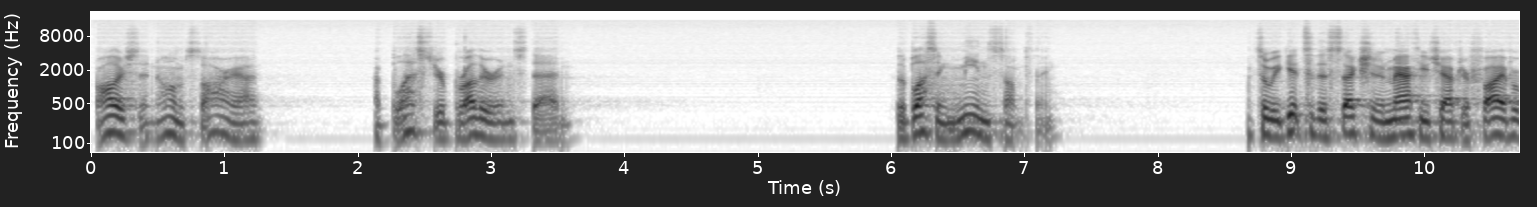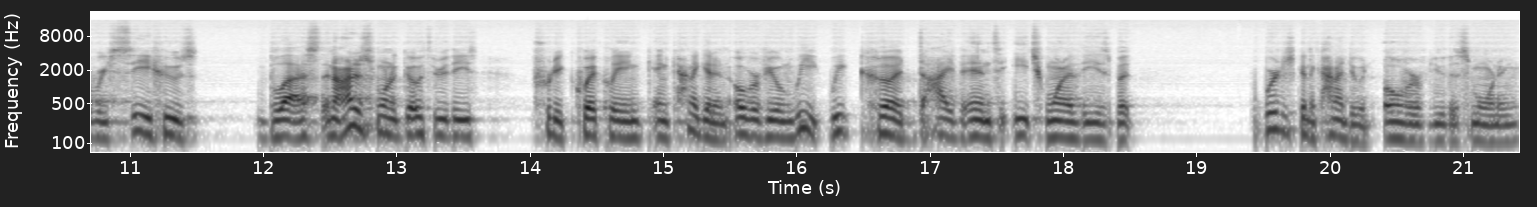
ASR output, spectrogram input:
Father said, No, I'm sorry. I, I blessed your brother instead. The blessing means something. So we get to this section in Matthew chapter 5 where we see who's blessed. And I just want to go through these pretty quickly and, and kind of get an overview. And we, we could dive into each one of these, but we're just going to kind of do an overview this morning.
